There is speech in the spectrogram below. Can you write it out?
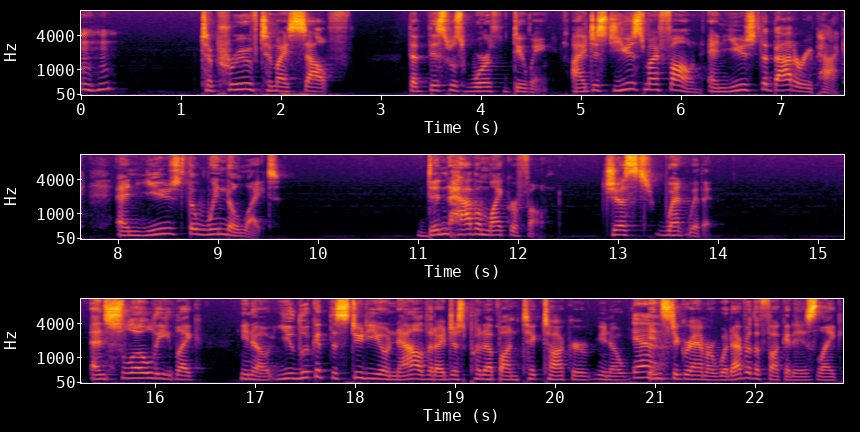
Mm-hmm. to prove to myself that this was worth doing. I just used my phone and used the battery pack and used the window light. Didn't have a microphone, just went with it. And slowly, like, you know, you look at the studio now that I just put up on TikTok or, you know, Yeah. Instagram or whatever the fuck it is, like,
